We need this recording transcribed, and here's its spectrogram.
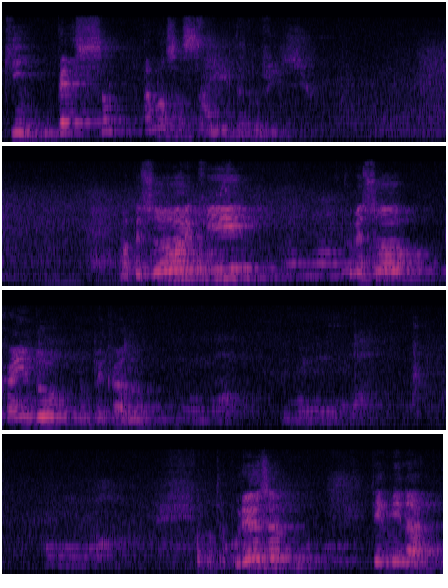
que impeçam a nossa saída do vício. Uma pessoa que começou caindo num pecado contra a pureza, termina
